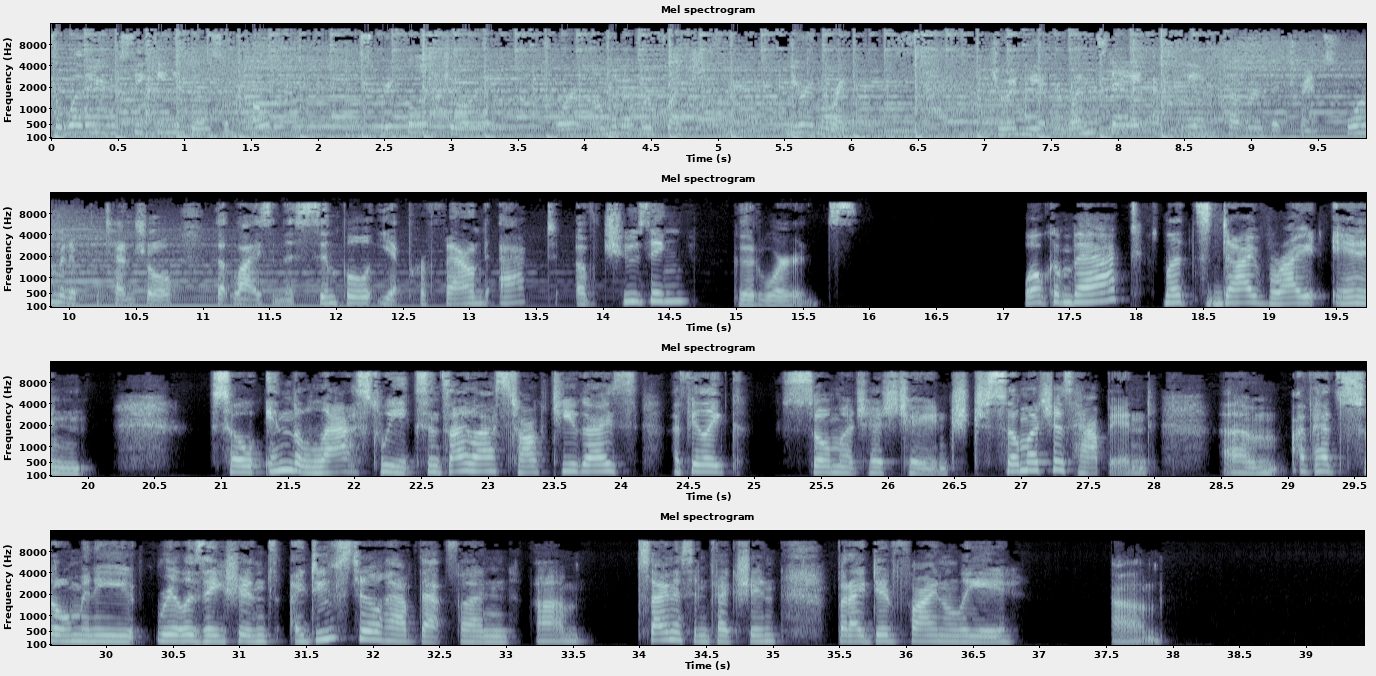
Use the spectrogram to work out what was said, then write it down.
So whether you're seeking a dose of hope, a sprinkle of joy, or a moment of reflection, you're in the right place. Join me every Wednesday as we uncover the transformative potential that lies in the simple yet profound act of choosing good words. Welcome back. Let's dive right in. So in the last week, since I last talked to you guys, I feel like so much has changed. So much has happened. Um, I've had so many realizations. I do still have that fun, um, sinus infection, but I did finally, um,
